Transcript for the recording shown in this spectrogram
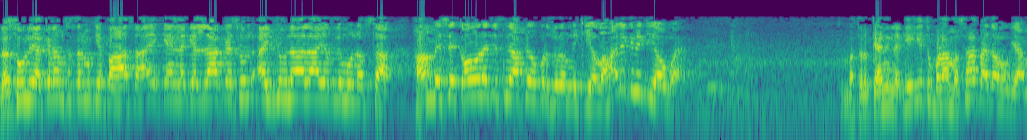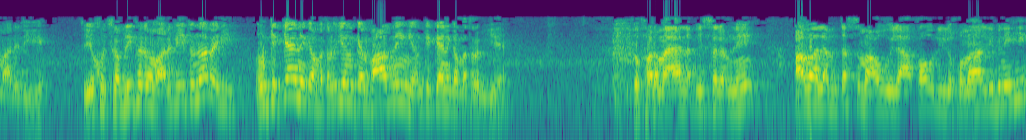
رسول اکرم وسلم کے پاس آئے، کہنے لگے، اللہ کے رسول ایظلم نفسا. ہم میں سے کون ہے جس نے اپنے اوپر ظلم نہیں کیا ہوا؟ ہر ایک نے کیا ہوا ہے۔ تو مطلب کہنے لگے، یہ تو بڑا مسئلہ پیدا ہو گیا ہمارے لیے۔ تو یہ خوشخبری پھر ہمارے لیے تو نہ رہی۔ ان کے کہنے کا مطلب یہ، ان کے الفاظ نہیں ہے ان کے کہنے کا مطلب یہ ہے۔ تو فرمایا نبی وسلم نے، اولم تسمعوا الى قول لقمان لابنه؟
